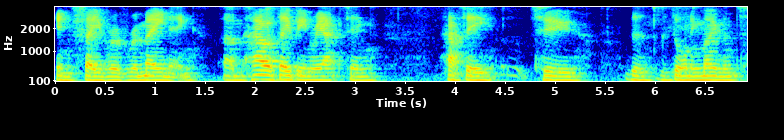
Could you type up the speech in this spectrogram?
in favour of remaining. Um, how have they been reacting, Hattie, to the, the dawning moment?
